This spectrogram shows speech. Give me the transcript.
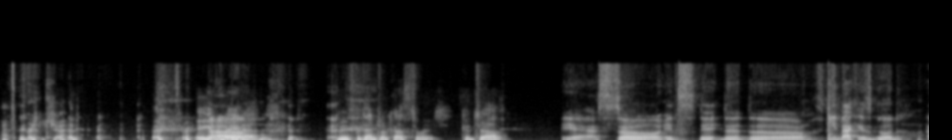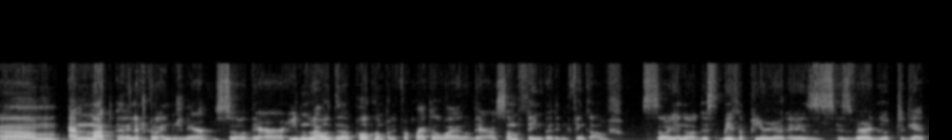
That's pretty good. three in beta, um, three potential customers. Good job. Yeah, so it's the the, the feedback is good. Um, I'm not an electrical engineer, so there are even though I was in a power company for quite a while, there are some things I didn't think of. So you know, this beta period is is very good to get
